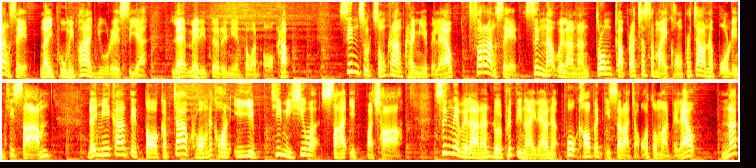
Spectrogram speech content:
รั่งเศส ในภูมิภาคยูเรเซีย และเมดิเตอร์เรเนียนตะวันออกครับ สิ้นสุดสงครามไครเมียไปแล้ว ฝรั่งเศส ซึ่งณเวลานั้นตรงกับรัชสมัยของพระเจ้านโปเลียนที่ 3 ได้มีการติดต่อกับเจ้าครองนครอียิปต์ที่มีชื่อว่าซาอิดปาชา ซึ่งในเวลานั้นโดยพฤตินัยแล้วเนี่ยพวกเขาเป็นอิสระจากออตโตมันไปแล้ว นัก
